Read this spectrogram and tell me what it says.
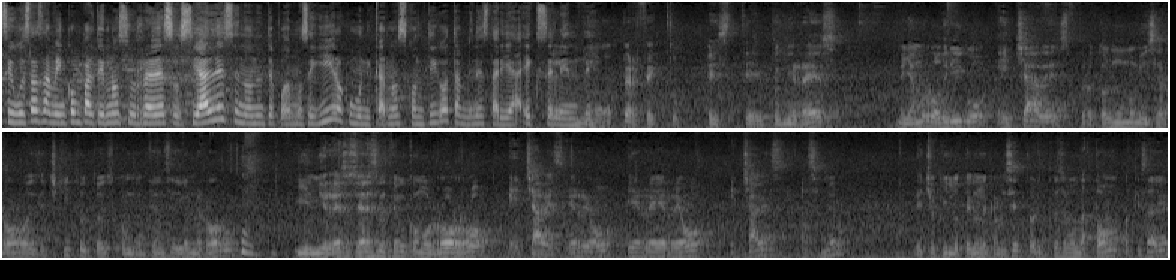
si gustas también compartirnos tus redes sociales en donde te podemos seguir o comunicarnos contigo, también estaría excelente. No, perfecto. Este, pues mis redes me llamo Rodrigo E. Chávez, pero todo el mundo me dice Rorro desde chiquito, entonces con confianza díganme Rorro. Y en mis redes sociales me tengo como Rorro E. Chávez, R-O-R-R-O E. Chávez, así mero. De hecho aquí lo tengo en la camiseta, ahorita hacemos la toma para que salga.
